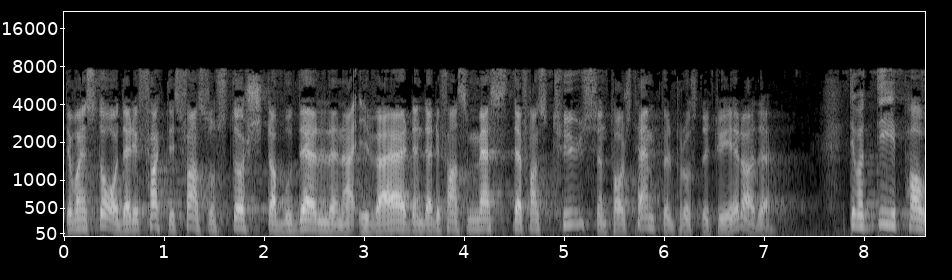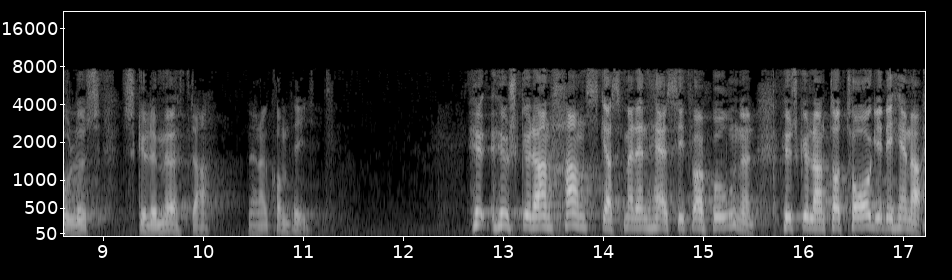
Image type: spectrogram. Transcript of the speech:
Det var en stad där det faktiskt fanns de största bordellerna i världen, där det fanns, mest, där fanns tusentals tempelprostituerade. Det var det Paulus skulle möta när han kom dit. Hur, hur, skulle han handskas med den här situationen? Hur skulle han ta tag i det hela?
